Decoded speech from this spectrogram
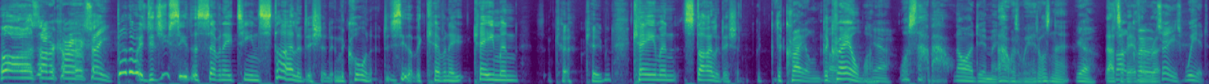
Oh, that's another Carrera T. By the way, did you see the 718 Style Edition in the corner? Did you see that the Kevin A- Cayman, Ca- Cayman, Cayman Style Edition? The, the crayon. The crayon one. Yeah. What's that about? No idea, mate. That was weird, wasn't it? yeah. That's It's a like bit of a. Carrera ro- T. It's weird.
